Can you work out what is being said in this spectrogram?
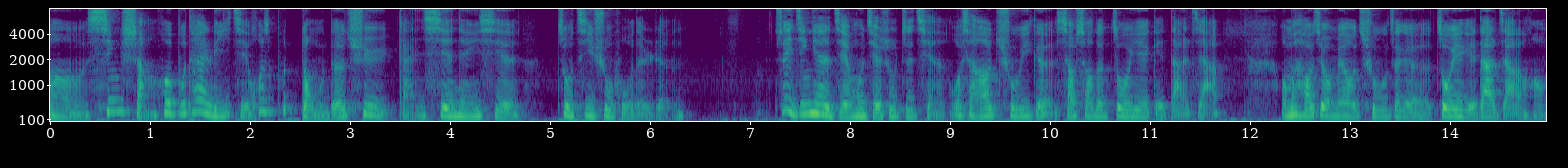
嗯，欣赏或不太理解，或是不懂得去感谢那一些做技术活的人。所以今天的节目结束之前，我想要出一个小小的作业给大家。我们好久没有出这个作业给大家了哈。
